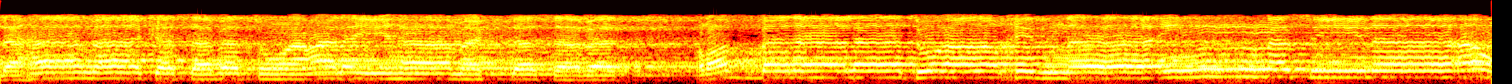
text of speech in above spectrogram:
لها ما كسبت وعليها ما اكتسبت ربنا لا تؤاخذنا إن نسينا أو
